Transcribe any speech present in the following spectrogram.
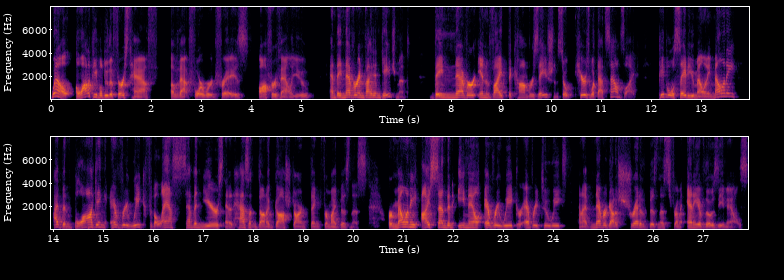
Well, a lot of people do the first half of that four word phrase, offer value, and they never invite engagement. They never invite the conversation. So here's what that sounds like people will say to you, Melanie, Melanie, I've been blogging every week for the last seven years and it hasn't done a gosh darn thing for my business. Or Melanie, I send an email every week or every two weeks and I've never got a shred of business from any of those emails.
